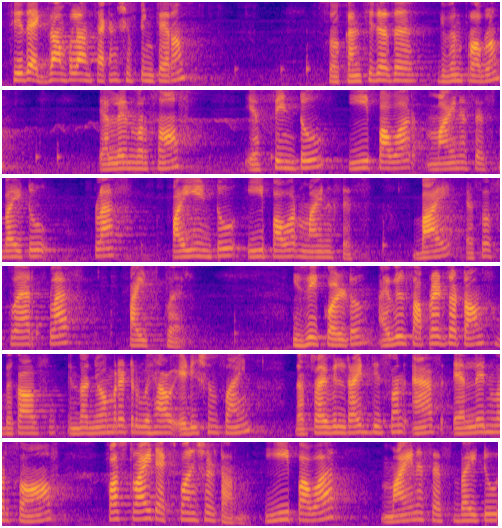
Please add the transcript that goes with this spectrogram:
see the example on second shifting theorem. So consider the given problem. L inverse of s into e power minus s by 2 plus pi into e power minus s by s square plus pi square. Is equal to I will separate the terms because in the numerator we have addition sign. That is why I will write this one as L inverse of first write exponential term e power minus s by 2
